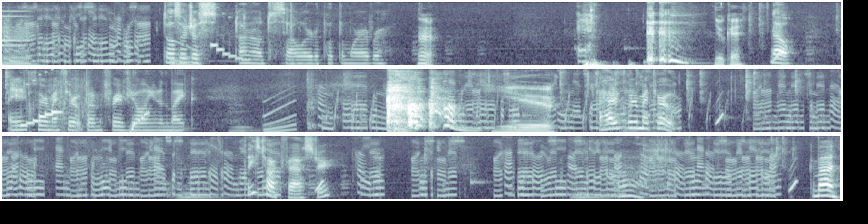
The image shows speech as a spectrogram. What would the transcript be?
Hmm. Those are hmm. just, I don't know, to sell or to put them wherever. Yeah. you okay? No. I need to clear my throat, but I'm afraid of yelling into the mic. You. I had to clear my throat. Please talk faster. Oh. Come on.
